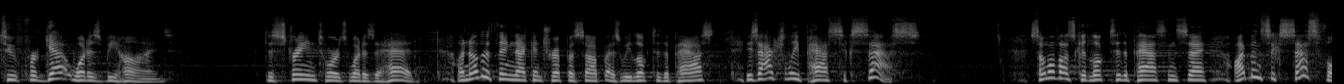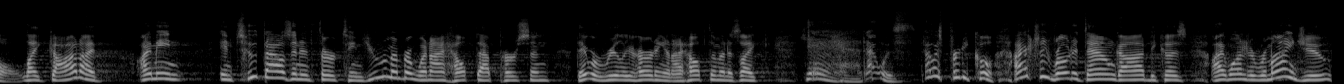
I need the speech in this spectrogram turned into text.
to forget what is behind, to strain towards what is ahead. Another thing that can trip us up as we look to the past is actually past success. Some of us could look to the past and say, I've been successful. Like God, I've, I mean, in 2013, do you remember when I helped that person? They were really hurting and I helped them, and it's like, yeah, that was, that was pretty cool. I actually wrote it down, God, because I wanted to remind you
